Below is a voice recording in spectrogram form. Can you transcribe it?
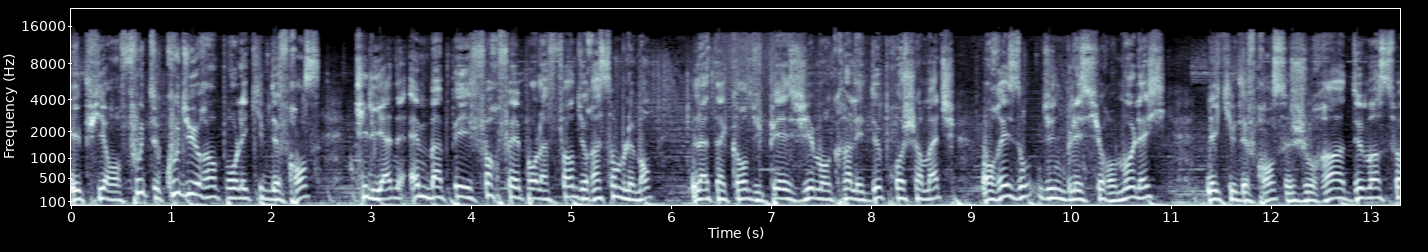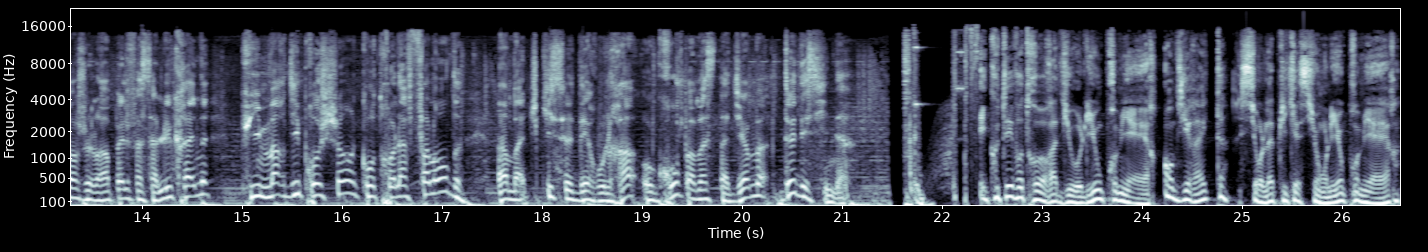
Et puis en foot, coup dur hein, pour l'équipe de France. Kylian Mbappé forfait pour la fin du rassemblement. L'attaquant du PSG manquera les deux prochains matchs en raison d'une blessure au mollet. L'équipe de France jouera demain soir, je le rappelle, face à l'Ukraine, puis mardi prochain contre la Finlande. Un match qui se déroulera au groupe Ama Stadium de Dessine. Écoutez votre radio Lyon Première en direct sur l'application Lyon Première,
